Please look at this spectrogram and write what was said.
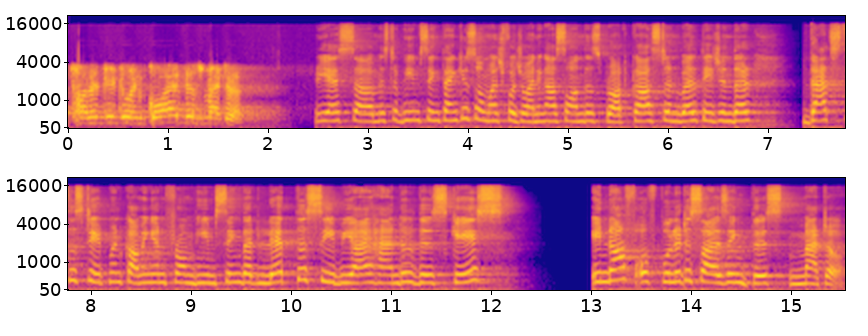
authority to inquire this matter. Yes, uh, Mr. Bhim Singh, thank you so much for joining us on this broadcast. And well, Tejinder, that's the statement coming in from Bhim Singh that let the CBI handle this case enough of politicizing this matter.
